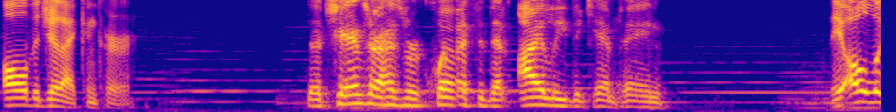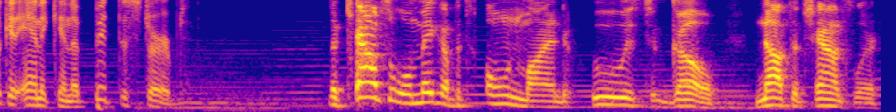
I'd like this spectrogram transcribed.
All the Jedi concur. The Chancellor has requested that I lead the campaign. They all look at Anakin a bit disturbed. The Council will make up its own mind who is to go, not the Chancellor.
